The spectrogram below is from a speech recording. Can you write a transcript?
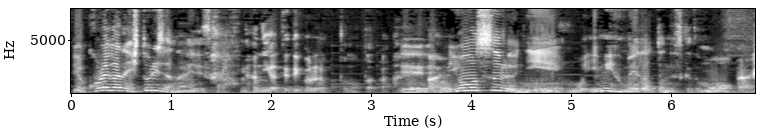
いや、これがね、一人じゃないですから。何が出てくるのかと思ったら。ええはい要するに、もう意味不明だったんですけども、はい。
